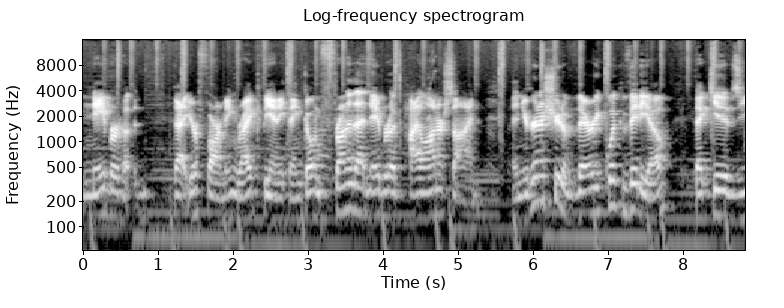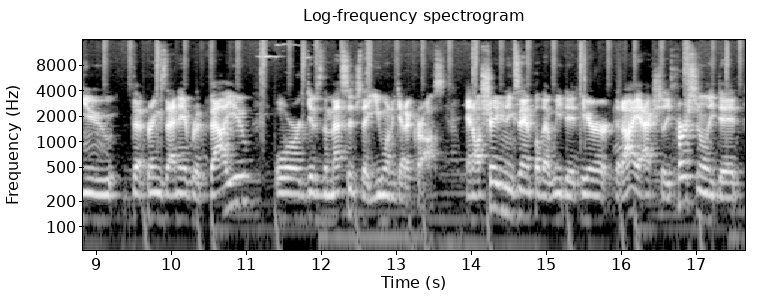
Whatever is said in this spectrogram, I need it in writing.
neighborhood that you're farming, right? Could be anything. Go in front of that neighborhood pylon or sign, and you're gonna shoot a very quick video that gives you, that brings that neighborhood value or gives the message that you wanna get across. And I'll show you an example that we did here that I actually personally did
